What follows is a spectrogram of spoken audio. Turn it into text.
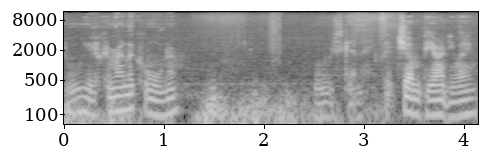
Oh, you're looking around the corner. Oh, she's getting a bit jumpy, aren't you, Wayne?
